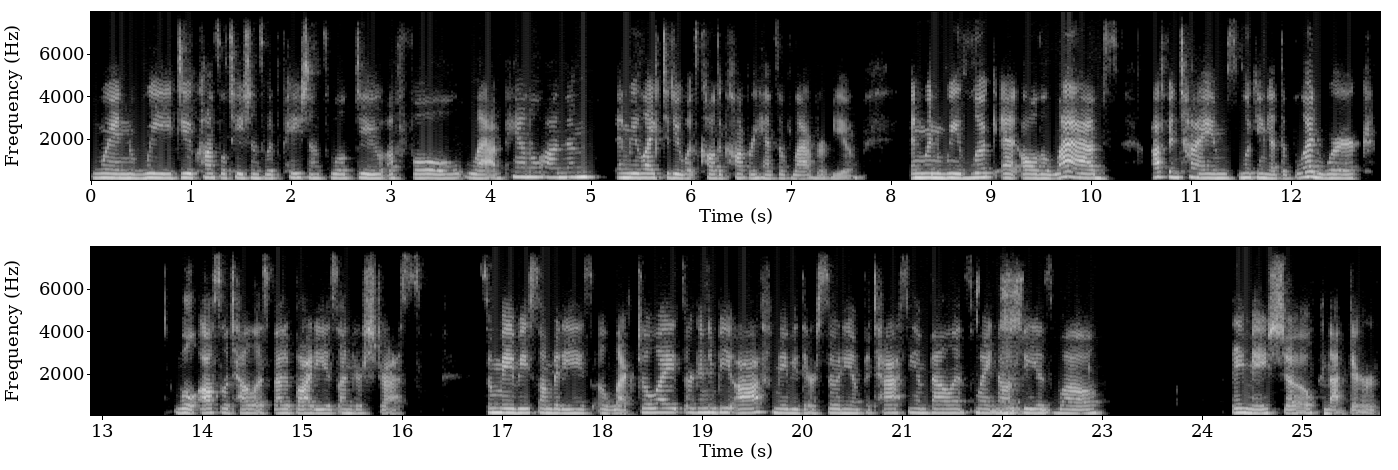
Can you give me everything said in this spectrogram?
when we do consultations with patients, we'll do a full lab panel on them. And we like to do what's called a comprehensive lab review. And when we look at all the labs, oftentimes looking at the blood work will also tell us that a body is under stress. So maybe somebody's electrolytes are going to be off. Maybe their sodium potassium balance might not be as well. They may show that they're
